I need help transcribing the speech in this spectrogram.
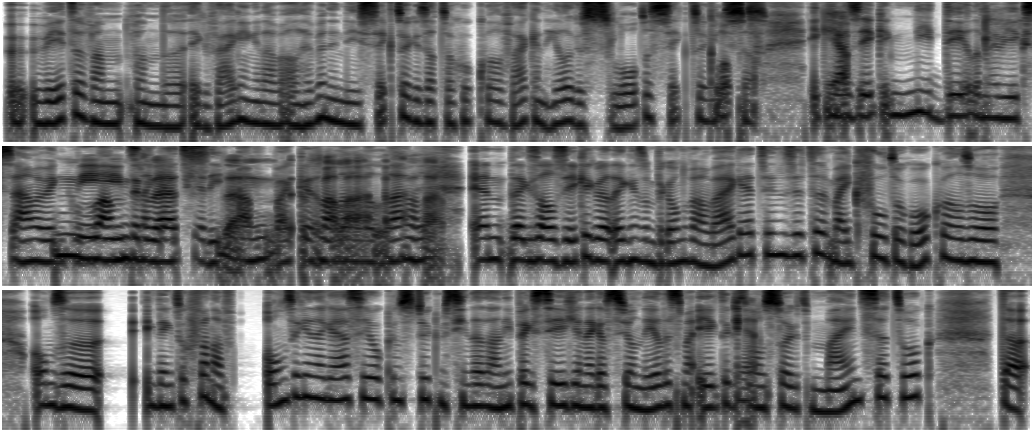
weten van, van de ervaringen dat we al hebben in die sector, is dat toch ook wel vaak een heel gesloten sector Klopt. Zo. Ik ga zeker niet delen met wie ik samenwerk, nee, want inderdaad. dan gaat die afpakken. Voilà, En daar zal zeker wel ergens een bron van waarheid in zitten, maar ik voel toch ook wel zo onze... Ik denk toch vanaf onze generatie ook een stuk. Misschien dat dat niet per se generationeel is, maar eerder ja. zo'n soort mindset ook. Dat,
